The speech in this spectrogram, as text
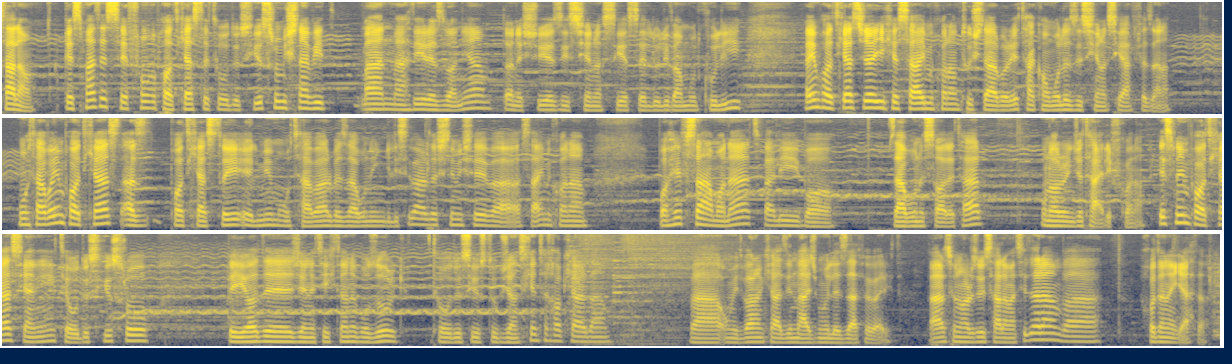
سلام. قسمت سفرم پادکست تودوسیوس رو میشنوید. من مهدی رزوانی هم دانشجوی زیستشناسی سلولی و مولکولی. و این پادکست جایی که سعی می‌کنم توش درباره تکامل زیستشناسی حرف بزنم. محتوای این پادکست از پادکست های علمی معتبر به زبان انگلیسی برداشته میشه و سعی می‌کنم با حفظ امانت ولی با زبون ساده تر اونا رو اینجا تعریف کنم. اسم این پادکست یعنی تئودوسیوس رو به یاد ژنتیکدان بزرگ تئودوسیوس دوبژانسکی انتخاب کردم و امیدوارم که از این مجموعه لذت ببرید. براتون آرزوی سلامتی دارم و خدا نگهدار.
